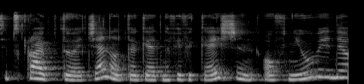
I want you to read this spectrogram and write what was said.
subscribe to our channel to get notification of new videos.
